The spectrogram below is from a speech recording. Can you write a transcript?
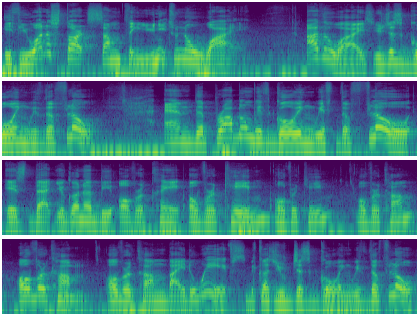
if you want to start something, you need to know why. Otherwise, you're just going with the flow. And the problem with going with the flow is that you're gonna be overcame, overcame, overcame, overcome, overcome, overcome by the waves because you're just going with the flow.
